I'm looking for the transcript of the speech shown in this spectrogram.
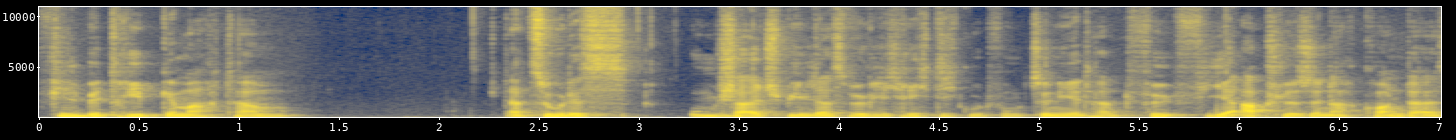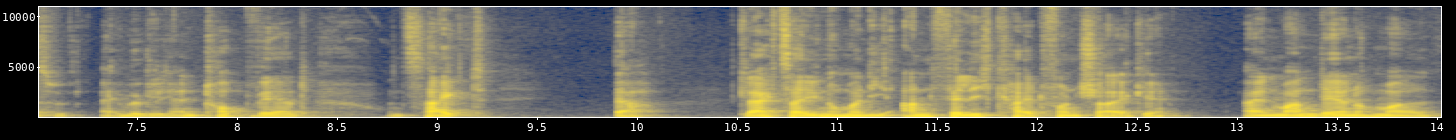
viel Betrieb gemacht haben. Dazu das Umschaltspiel, das wirklich richtig gut funktioniert hat. Vier Abschlüsse nach Konter ist wirklich ein Top-Wert und zeigt ja, gleichzeitig nochmal die Anfälligkeit von Schalke. Ein Mann, der nochmal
